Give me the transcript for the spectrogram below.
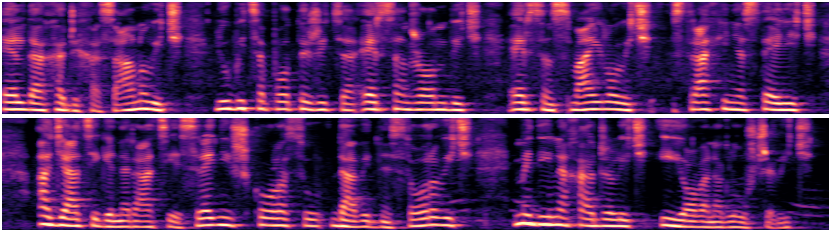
Elda Hadžihasanović, Ljubica Potežica, Ersan Rondić, Ersan Smajlović, Strahinja Steljić, a đaci generacije srednjih škola su David Nestorović, Medina Hadžalić i Jovana Gluščević.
